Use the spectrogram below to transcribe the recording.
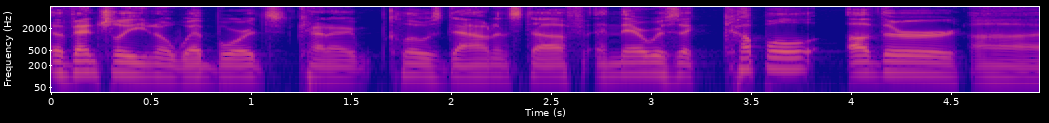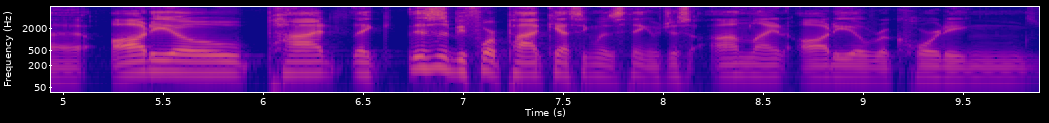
eventually, you know, web boards kind of closed down and stuff. And there was a couple other uh, audio pod, like this is before podcasting was a thing. It was just online audio recording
